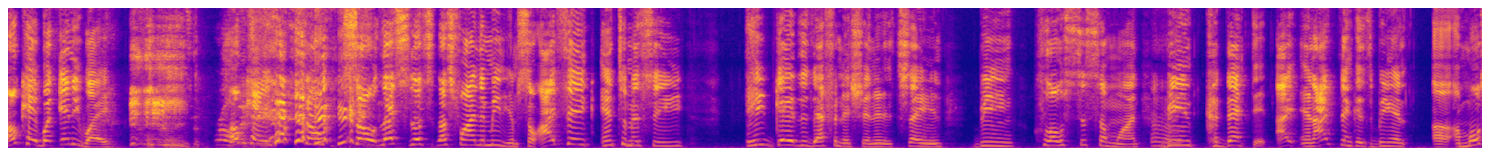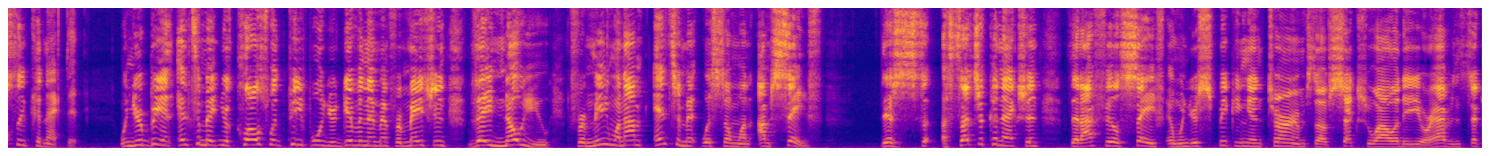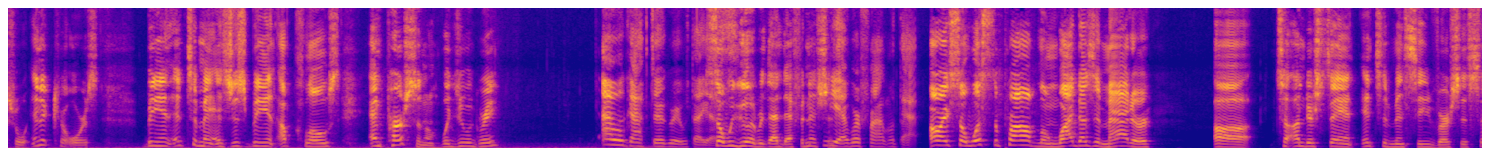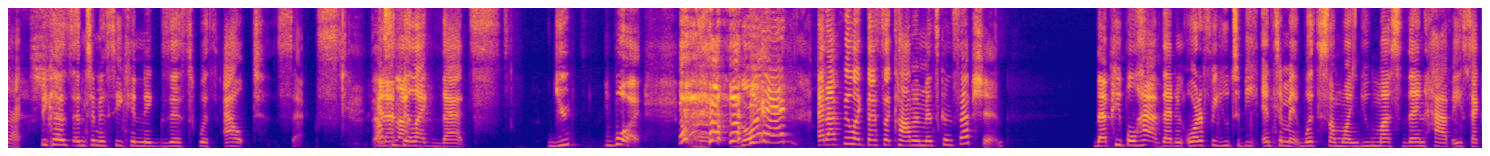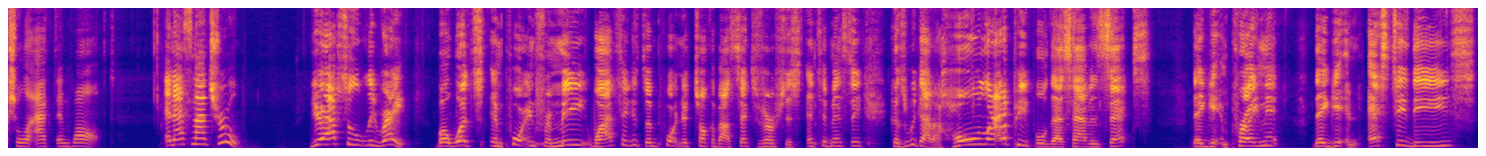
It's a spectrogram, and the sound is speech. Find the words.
Okay, but anyway, okay. so so let's let's let's find the medium. So I think intimacy. He gave the definition, and it's saying being close to someone, Mm-hmm. being connected. I and I think it's being uh, emotionally connected. When you're being intimate, you're close with people, you're giving them information, they know you. For me, when I'm intimate with someone, I'm safe. There's a, such a connection that I feel safe. And when you're speaking in terms of sexuality or having sexual intercourse, being intimate is just being up close and personal. Would you agree? I would have to agree with that. Yes. So we're good with that definition? Yeah, we're fine with that. All right. So what's the problem? Why does it matter uh, to understand intimacy versus sex? Because intimacy can exist without sex, That's and I not- feel like that's you. What? Go ahead. And I feel like that's a common misconception that people have that in order for you to be intimate with someone, you must then have a sexual act involved. And that's not true. You're absolutely right. But what's important for me, well, I think it's important to talk about sex versus intimacy because we got a whole lot of people that's having sex. They getting pregnant. They getting STDs.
